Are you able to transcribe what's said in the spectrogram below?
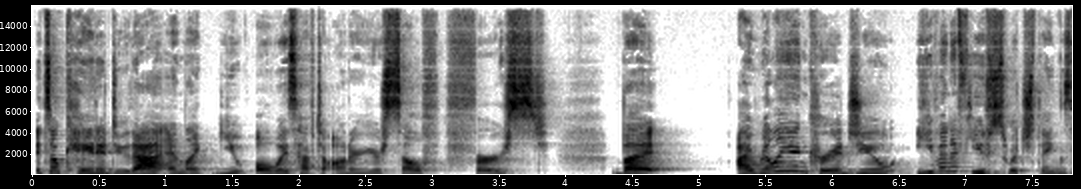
It's okay to do that. And like, you always have to honor yourself first. But I really encourage you, even if you switch things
